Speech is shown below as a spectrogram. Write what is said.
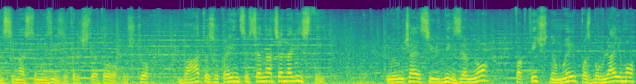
на 17-му з'їзді 34 року, що багато з українців це націоналісти. І вилучаючи від них зерно, фактично ми позбавляємо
